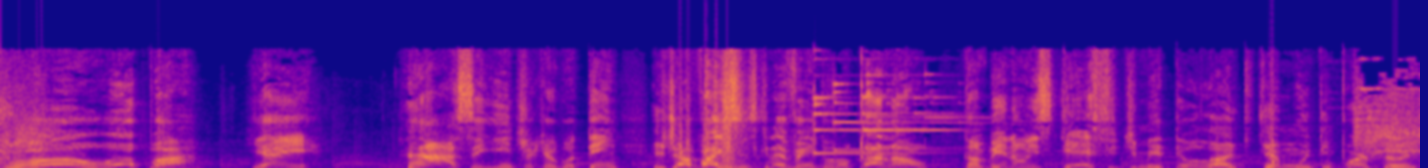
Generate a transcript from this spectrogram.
Uou, opa! E aí? Ah, seguinte, aqui é o Goten e já vai se inscrevendo no canal. Também não esquece de meter o like que é muito importante.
